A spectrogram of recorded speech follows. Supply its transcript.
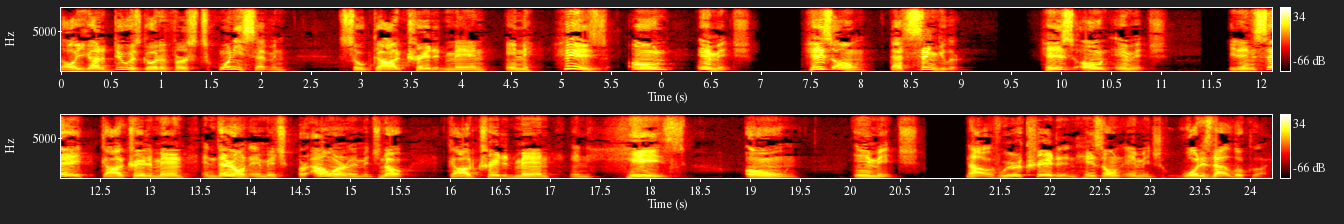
All you gotta do is go to verse 27. So God created man in his own image. His own. That's singular. His own image. He didn't say God created man in their own image or our own image. No. God created man in his own image. Now, if we were created in his own image, what does that look like?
